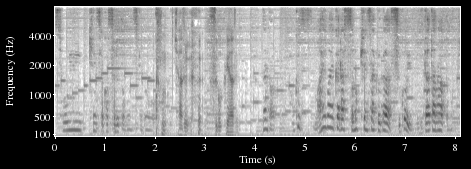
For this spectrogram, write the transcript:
そういう検索をすると思うんですけど、やる。すごくやる。なんか僕、前々からその検索がすごい無駄だなと思ってて、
